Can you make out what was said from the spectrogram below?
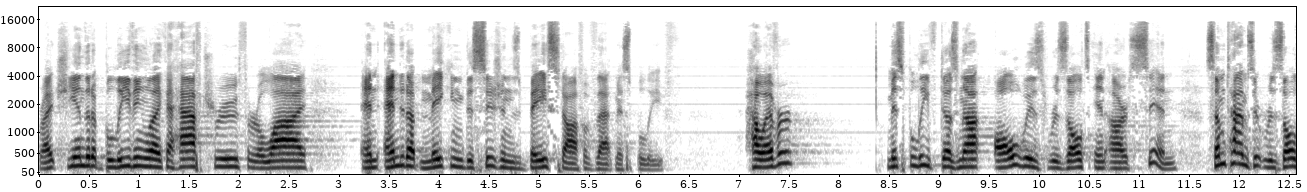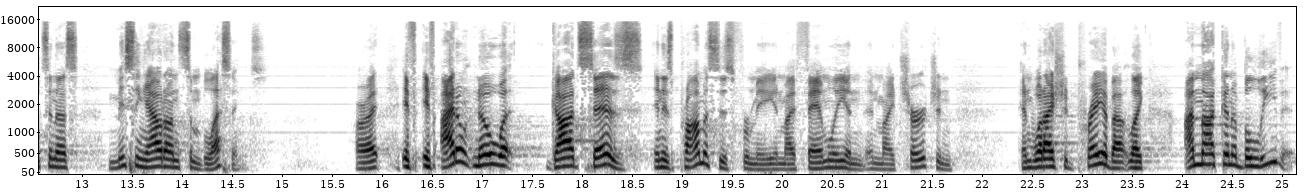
right? She ended up believing like a half truth or a lie and ended up making decisions based off of that misbelief. However, misbelief does not always result in our sin. Sometimes it results in us missing out on some blessings. All right? If, if I don't know what God says in his promises for me and my family and, and my church and, and what I should pray about, like, I'm not going to believe it,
